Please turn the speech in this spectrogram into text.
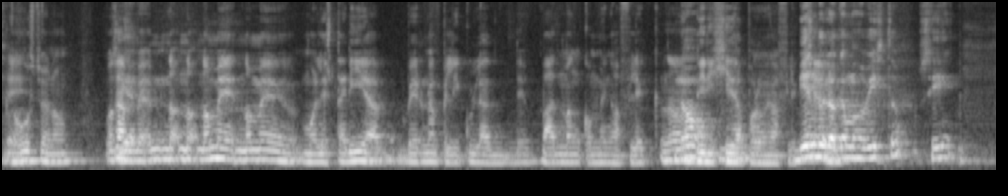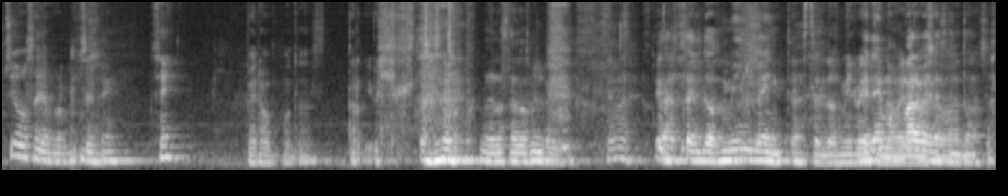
Sí. Me guste o no. O sea, me- no, no, no me, no me molestaría ver una película de Batman con Ben Affleck No. No. dirigida por Ben Affleck. Viendo Chévere. lo que hemos visto, sí. Sí, vamos a verlo. sí. Sí. Pero, puta, es terrible. Bueno, hasta el 2020. Hasta el 2020. Hasta el 2020. Veremos no Marvel hasta entonces.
